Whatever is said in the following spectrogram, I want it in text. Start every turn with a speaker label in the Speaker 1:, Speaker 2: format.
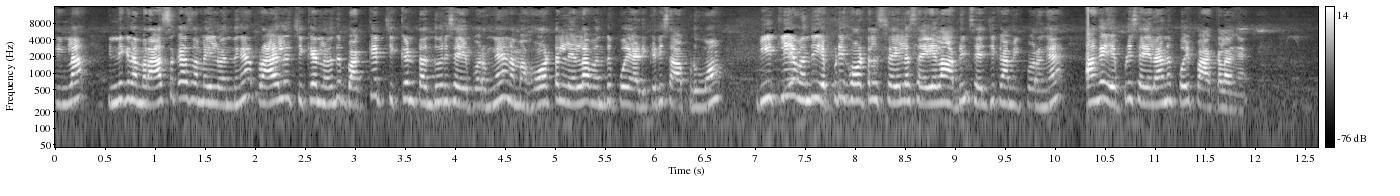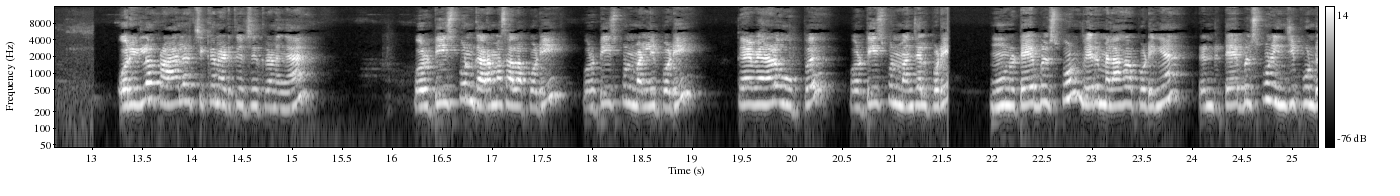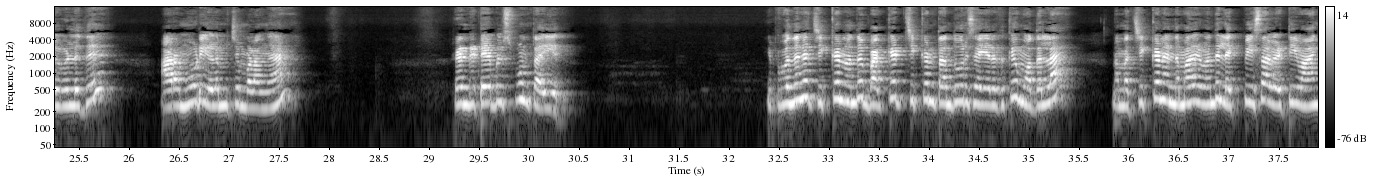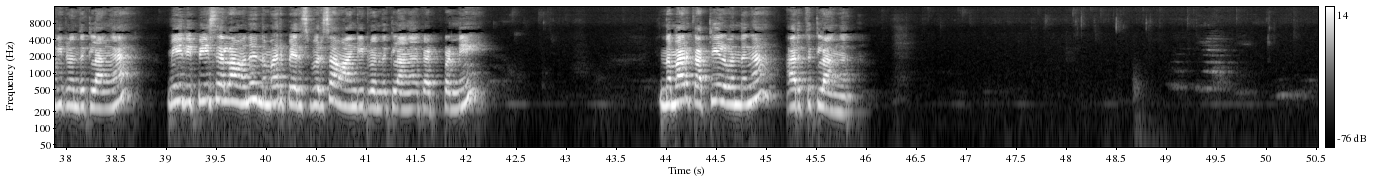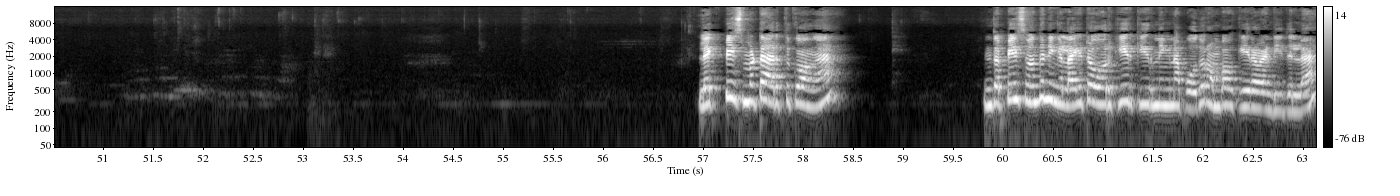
Speaker 1: இருக்கீங்களா? இன்னைக்கு நம்ம ராசக்கா சமையல் வந்துங்க. பிராய்லர் சிக்கன்ல வந்து பக்கெட் சிக்கன் தந்தூரி செய்ய போறோங்க நம்ம ஹோட்டல்ல எல்லாம் வந்து போய் அடிக்கடி சாப்பிடுவோம். வீட்லயே வந்து எப்படி ஹோட்டல் ஸ்டைல செய்யலாம் அப்படின்னு செஞ்சு காமிக்க போறோங்க. வாங்க எப்படி செய்யலாம்னு போய் பார்க்கலாங்க. ஒரு கிலோ பிராய்லர் சிக்கன் எடுத்து வச்சிருக்கணுங்க ஒரு டீஸ்பூன் கரம் மசாலா பொடி ஒரு டீஸ்பூன் மல்லிப்பொடி தேவையான உப்பு ஒரு டீஸ்பூன் மஞ்சள் பொடி மூணு டேபிள் ஸ்பூன் வெறும் மிளகாய் பொடிங்க ரெண்டு டேபிள் ஸ்பூன் இஞ்சி பூண்டு விழுது அரை மூடி எலுமிச்சம்பழங்க. ரெண்டு டேபிள் ஸ்பூன் தயிர். இப்போ வந்துங்க சிக்கன் வந்து பக்கெட் சிக்கன் தந்தூரி செய்கிறதுக்கு முதல்ல நம்ம சிக்கன் இந்த மாதிரி வந்து லெக் பீஸாக வெட்டி வாங்கிட்டு வந்துக்கலாங்க. மீதி பீஸ் எல்லாம் வந்து இந்த மாதிரி பெருசு பெருசாக வாங்கிட்டு வந்துக்கலாங்க கட் பண்ணி. இந்த மாதிரி கத்தியில் வந்துங்க அறுத்துக்கலாங்க. லெக் பீஸ் மட்டும் அறுத்துக்கோங்க. இந்த பீஸ் வந்து நீங்கள் லைட்டாக ஒரு கீர் கீர்னீங்கன்னா போதும். ரொம்ப கீற வேண்டியதில்லை.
